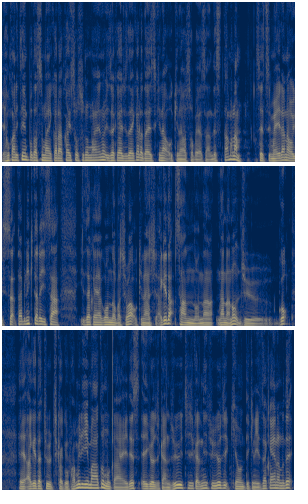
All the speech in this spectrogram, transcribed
えー他に店舗出す前から改装する前の居酒屋時代から大好きな沖縄そば屋さんです。たまらん。説明いらない美味しさ。食べに来たらいいさ。居酒屋ゴンの場所は沖縄市揚田3の7の15、えー、揚田中近くファミリーマート向かいです。営業時間11時から24時。基本的に居酒屋なので、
